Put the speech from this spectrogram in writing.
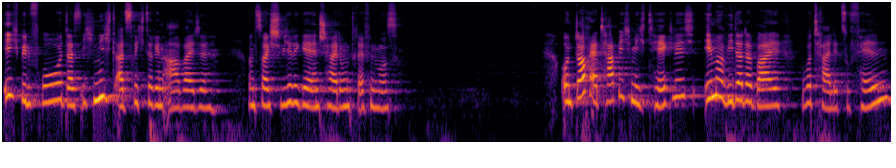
Ich bin froh, dass ich nicht als Richterin arbeite und solch schwierige Entscheidungen treffen muss. Und doch ertappe ich mich täglich immer wieder dabei, Urteile zu fällen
